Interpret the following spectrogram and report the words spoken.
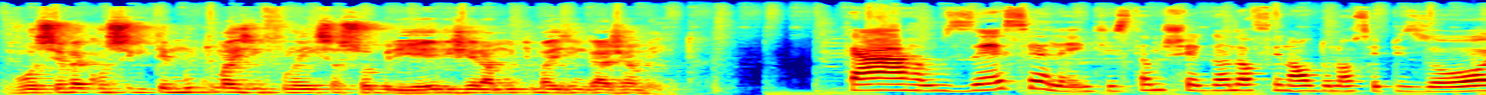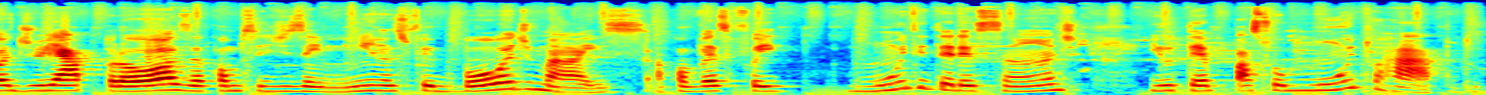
você vai conseguir ter muito mais influência sobre ele e gerar muito mais engajamento. Carlos, excelente. Estamos chegando ao final do nosso episódio e a prosa, como se diz em Minas, foi boa demais. A conversa foi muito interessante e o tempo passou muito rápido.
